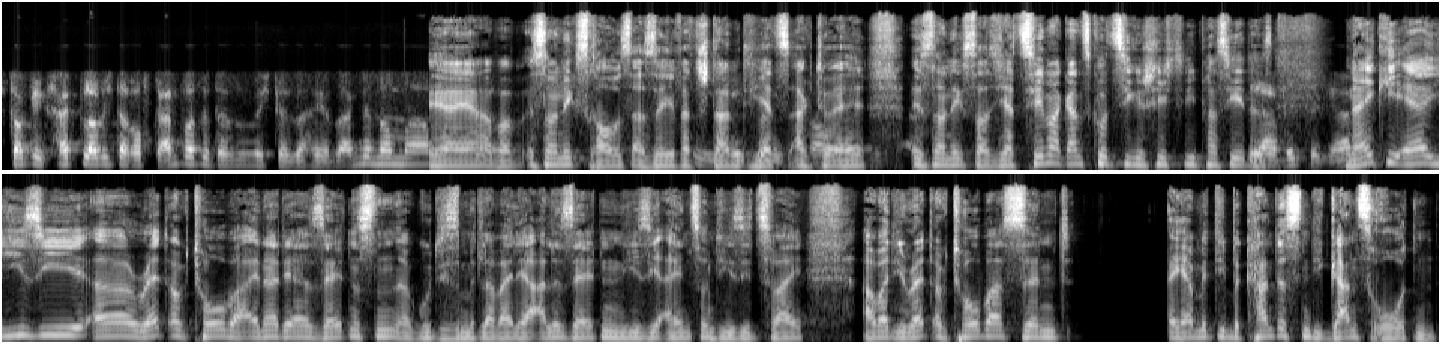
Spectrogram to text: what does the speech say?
StockX hat, glaube ich, darauf geantwortet, dass sie sich der Sache jetzt angenommen haben. Ja, ja, aber ist noch nichts raus. Also jedenfalls stand jetzt aktuell, raus. ist noch nichts raus. Ich erzähle mal ganz kurz die Geschichte, die passiert ist. Ja, bitte, gerne. Nike Air Yeezy äh, Red October, einer der seltensten, na gut, die sind mittlerweile ja alle selten, Yeezy 1 und Yeezy 2, aber die Red Octobers sind äh, ja mit die bekanntesten, die ganz roten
